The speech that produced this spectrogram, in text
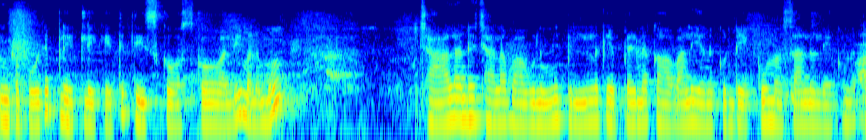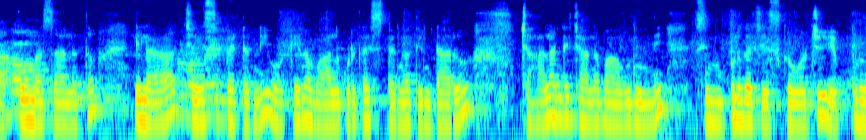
ఇంకపోతే ప్లేట్లోకి అయితే తీసుకొసుకోవాలి మనము. చాలా అంటే చాలా బాగుంది. పిల్లలకి ఎప్పుడైనా కావాలి అనుకుంటే ఎక్కువ మసాలా లేకుండా తక్కువ మసాలాతో ఇలా చేసి పెట్టండి. ఓకేనా? వాళ్ళు కూడా ఇష్టంగా తింటారు. చాలా అంటే చాలా బాగుంది. సింపుల్గా చేసుకోవచ్చు. ఎప్పుడు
